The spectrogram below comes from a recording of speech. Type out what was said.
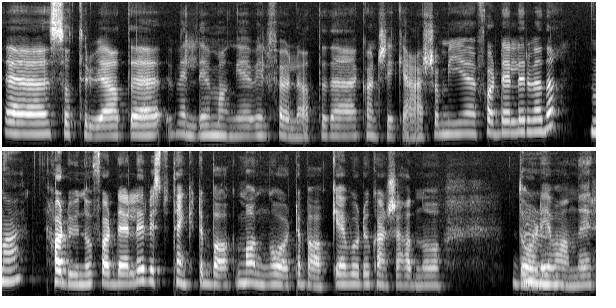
eh, så tror jeg at veldig mange vil føle at det kanskje ikke er så mye fordeler ved det. Nei. Har du noen fordeler, hvis du tenker tilbake, mange år tilbake hvor du kanskje hadde noen dårlige vaner?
